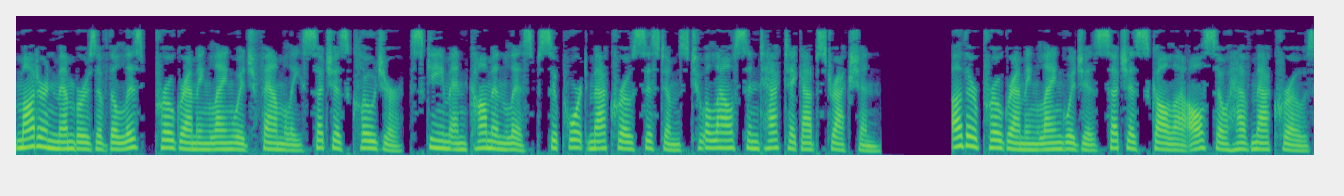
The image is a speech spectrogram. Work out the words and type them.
Modern members of the Lisp programming language family such as Clojure, Scheme and Common Lisp support macro systems to allow syntactic abstraction. Other programming languages such as Scala also have macros,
